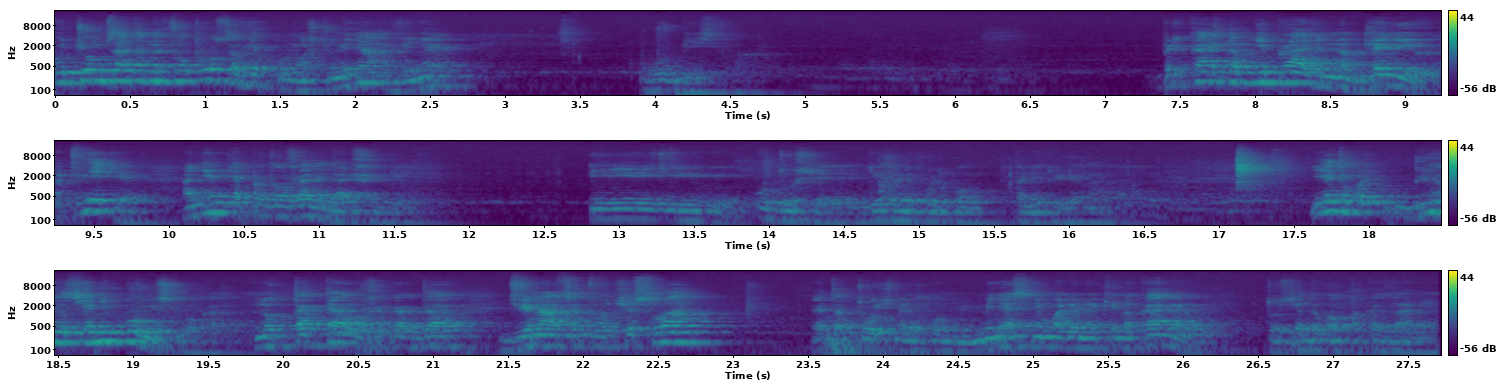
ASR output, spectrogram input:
путем заданных вопросов я понял, что меня обвиняют в убийствах. При каждом неправильном для них ответе они меня продолжали дальше бить. И удушье делали кульком полиэтиленовым. И это длилось, я не помню сколько, но тогда уже, когда 12 числа, это точно я помню, меня снимали на кинокамеру, то есть я давал показания,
